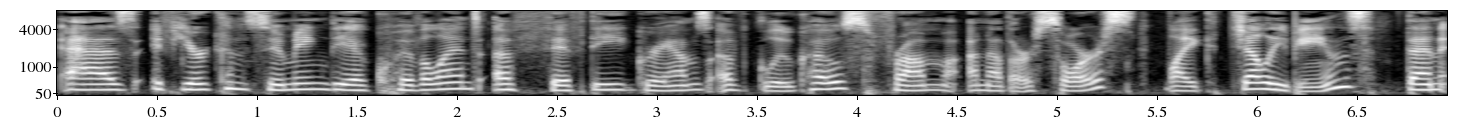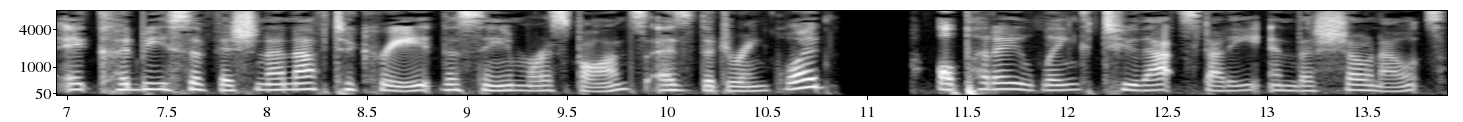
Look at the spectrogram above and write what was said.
as if you're consuming the equivalent of 50 grams of glucose from another source, like jelly beans, then it could be sufficient enough to create the same response as the drink would. I'll put a link to that study in the show notes.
